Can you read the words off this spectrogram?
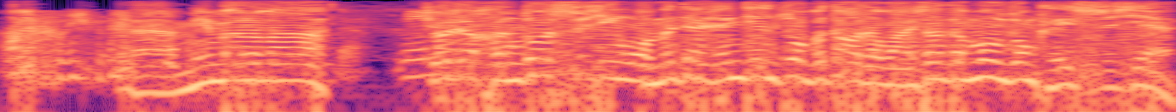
哦明白呃，明白了吗？明白就是很多事情我们在人间做不到的，晚上在梦中可以实现，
